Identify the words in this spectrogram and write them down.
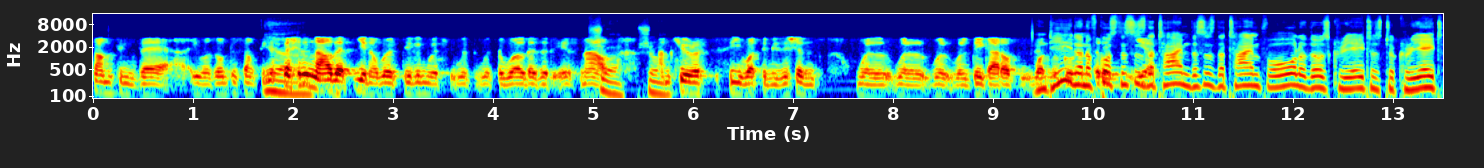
something there. He was onto something Yeah. especially now that you know we're dealing with with with the world as it is now. Sure, sure. i'm curious to see what the musicians will will will, will dig out of what we're Indeed, and of course, this is Yeah. the time. This is the time for all of those creators to create,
